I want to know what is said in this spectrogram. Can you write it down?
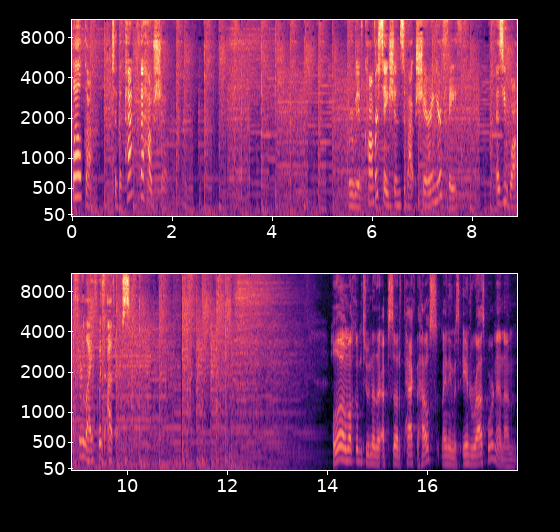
Welcome to the Pack the House Show, where we have conversations about sharing your faith as you walk through life with others. Hello and welcome to another episode of Pack the House. My name is Andrew Osborne and I'm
